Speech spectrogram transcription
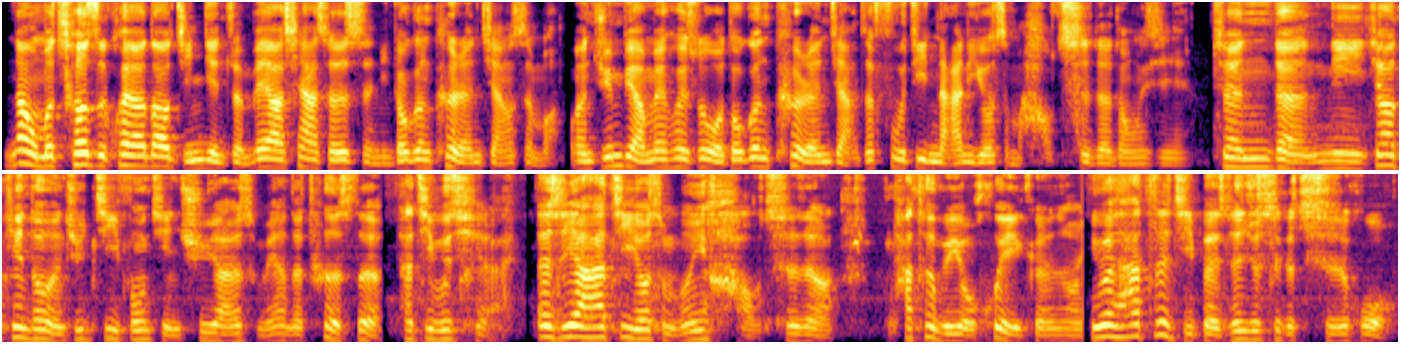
那我们车子快要到景点，准备要下车时，你都跟客人讲什么？文君表妹会说，我都跟客人讲这附近哪里有什么好吃的东西。真的，你叫天头人去记风景区啊，有什么样的特色，他记不起来。但是要他记有什么东西好吃的，他特别有慧根哦，因为他自己本身就是个吃货，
